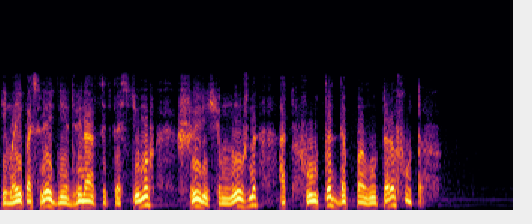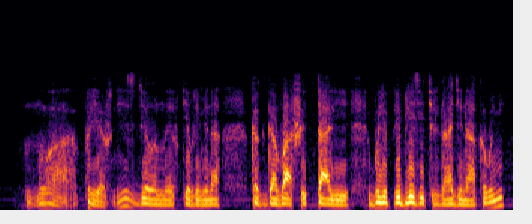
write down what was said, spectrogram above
И мои последние 12 костюмов шире, чем нужно, от фута до полутора футов. Ну а прежние, сделанные в те времена, когда ваши талии были приблизительно одинаковыми —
